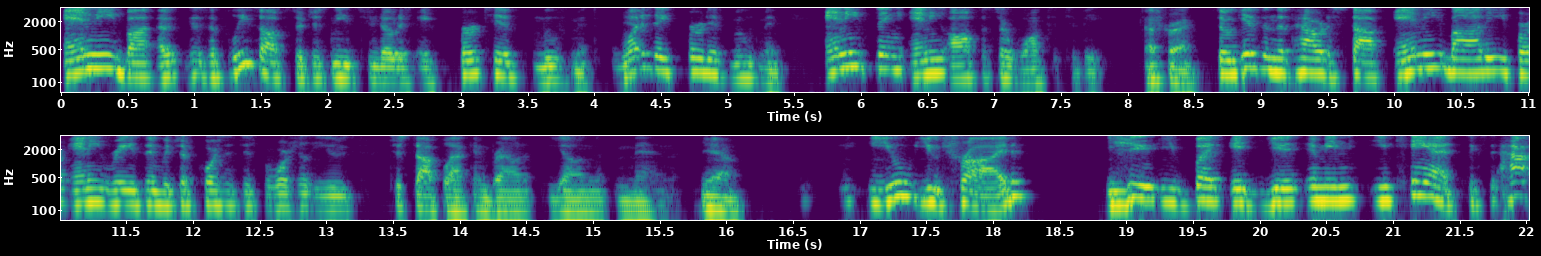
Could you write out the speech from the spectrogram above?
anybody uh, because a police officer just needs to notice a furtive movement. What is a furtive movement? Anything any officer wants it to be. That's correct. So it gives them the power to stop anybody for any reason, which of course is disproportionately used to stop black and brown young men. Yeah. You you tried. You, you but it you I mean you can't succeed. How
